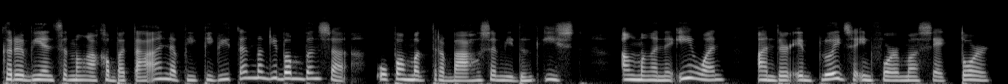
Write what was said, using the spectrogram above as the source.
Karamihan sa mga kabataan na pipilitan mag-ibang bansa upang magtrabaho sa Middle East. Ang mga naiwan, underemployed sa informal sector.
